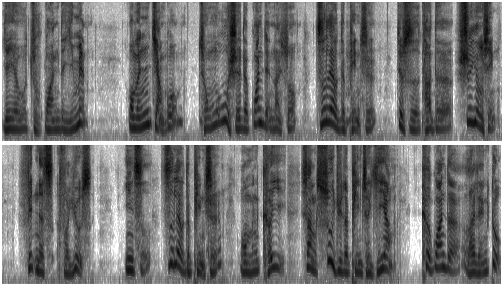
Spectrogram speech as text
也有主观的一面。我们讲过，从务实的观点来说，资料的品质就是它的适用性 （fitness for use）。因此，资料的品质，我们可以像数据的品质一样客观的来量度，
